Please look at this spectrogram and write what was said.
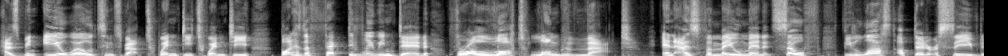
has been EOL'd since about 2020, but has effectively been dead for a lot longer than that. And as for Mailman itself, the last update it received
